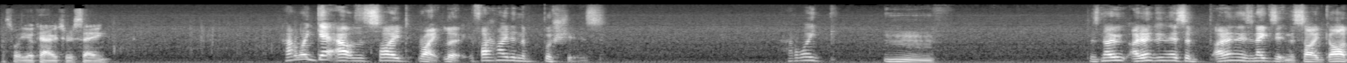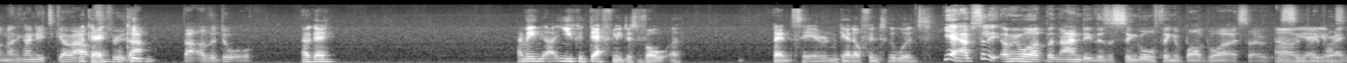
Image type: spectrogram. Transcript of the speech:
That's what your character is saying. How do I get out of the side? Right, look. If I hide in the bushes, how do I? Hmm. There's no. I don't think there's a. I don't think there's an exit in the side garden. I think I need to go out Okay, through we'll that keep- that other door. Okay. I mean, uh, you could definitely just vault a fence here and get off into the woods. Yeah, absolutely. I mean, well, but Andy, there's a single thing of barbed wire, so it's Oh, simply yeah, you're right.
